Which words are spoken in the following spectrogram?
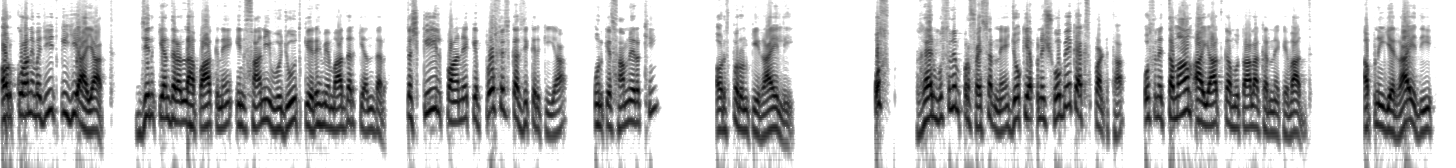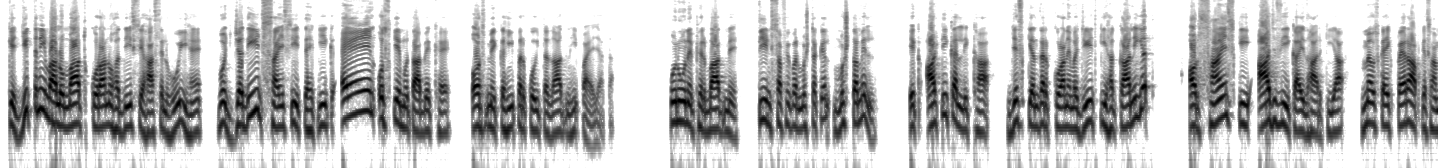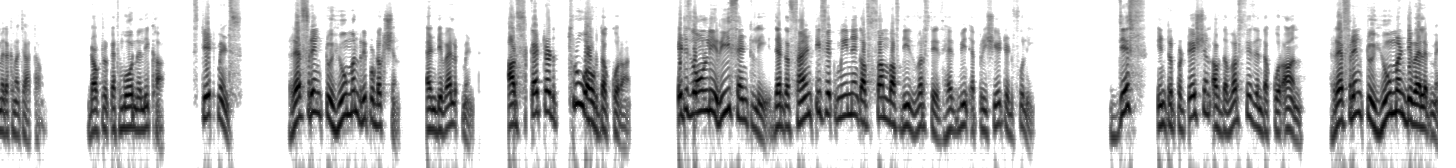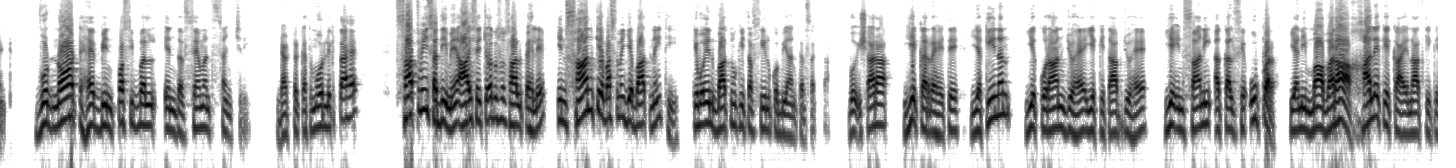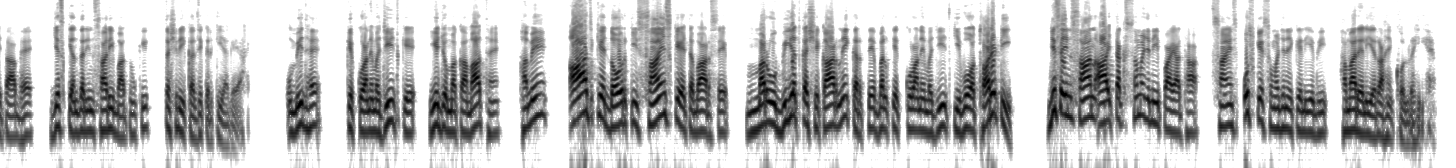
और कुरान मजीद की ये आयात, जिनके अंदर अल्लाह पाक ने इंसानी वजूद के रहम मादर के अंदर तश्कील पाने के प्रोसेस का ज़िक्र किया, उनके सामने रखी और उस पर उनकी राय ली। उस गैर मुस्लिम प्रोफेसर ने, जो कि अपने शोबे का एक्सपर्ट था, उसने तमाम आयात का मुताला करने के बाद अपनी यह राय दी कि जितनी मालूम कुरान हदीस से हासिल हुई हैं, वो जदीद साइंसी तहकीक एन उसके मुताबिक है और उसमें कहीं पर कोई तजाद नहीं पाया जाता। उन्होंने फिर बाद में तीन सफ़े पर मुश्तकिल, मुश्तमिल एक आर्टिकल लिखा, जिसके अंदर कुरान मजीद की हकानियत और साइंस की आजजी का इजहार किया मैं उसका एक पैरा आपके सामने रखना चाहता हूँ। डॉक्टर कैथमोर ने लिखा, statements referring to human reproduction and development are scattered throughout the Quran. It is only recently that the scientific meaning of some of these verses has been appreciated fully. This interpretation of the verses in the Quran referring to human development would not have been possible in the seventh century. Doctor Keith Moore लिखता है सातवीं सदी में, आज से 1400 साल पहले, इंसान के वश में यह बात नहीं थी कि वो इन बातों की तफसील को बयान कर सकता। वो इशारा ये कर रहे थे, यकीनन ये कुरान जो है, ये किताब जो है, ये इंसानी अकल से ऊपर, यानी मावरा खाले के कायनात की किताब है, जिसके अंदर इन सारी बातों की तशरी का ज़िक्र किया गया है। उम्मीद है कि कुरान मजीद के ये जो मकामात हैं, हमें आज के दौर की साइंस के एतबार से मरूबियत का शिकार नहीं करते, बल्कि कुरान मजीद की वो अथॉरिटी जिसे इंसान आज तक समझ नहीं पाया था, साइंस उसके समझने के लिए भी हमारे लिए राहें खोल रही है।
